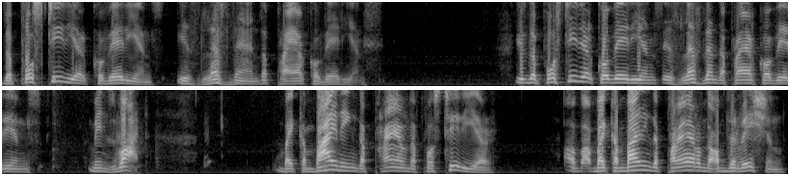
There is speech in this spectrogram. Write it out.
the posterior covariance is less than the prior covariance. If the posterior covariance is less than the prior covariance means what? By combining the prior and the posterior uh, by combining the prior and the observation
